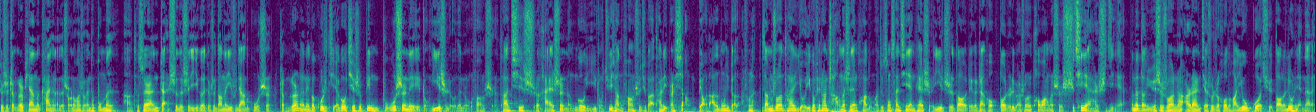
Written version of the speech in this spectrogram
就是整个片子看起来的时候的话，首先它不闷啊，它虽然展示的是一个就是当代艺术家的故事，整个的那个故事结构其实并不是那种意识流的那种方式，它其实还是能够以一种具象的方式去把它里边想表达的东西表达出来。咱们说它有一个非常长的时间跨度嘛，就从三七年开始一直到这个战后，报纸里边说逃亡了是十七年还是十几年，那等于是说呢，二战结束之后的话又过去到了六十年代了，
